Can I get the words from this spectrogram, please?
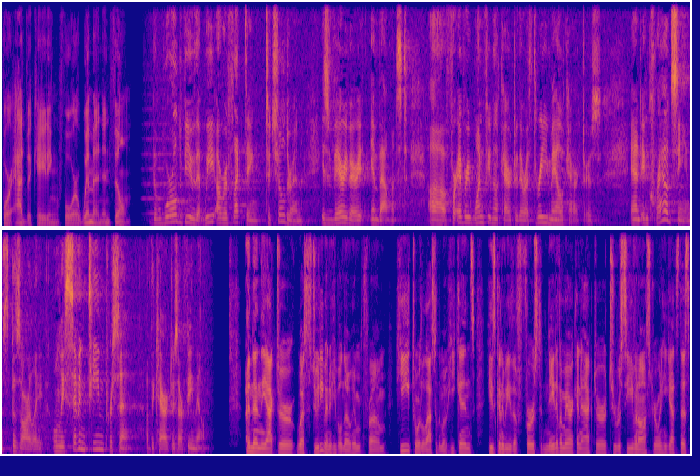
for advocating for women in film. The worldview that we are reflecting to children is very, very imbalanced. Uh, for every one female character, there are three male characters. And in crowd scenes, bizarrely, only 17% of the characters are female. And then the actor Wes Studi, many people know him from Heat or The Last of the Mohicans. He's going to be the first Native American actor to receive an Oscar when he gets this.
